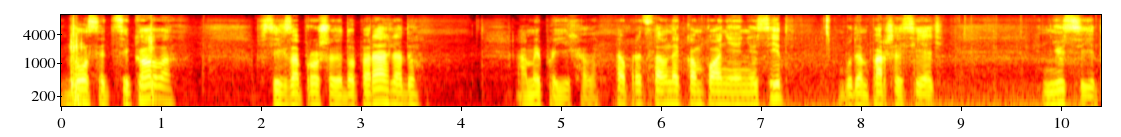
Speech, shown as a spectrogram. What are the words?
досить цікава. Всіх запрошую до перегляду. А ми поїхали. Я представник компанії New Seed. Будемо перший сіяти New Seed.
